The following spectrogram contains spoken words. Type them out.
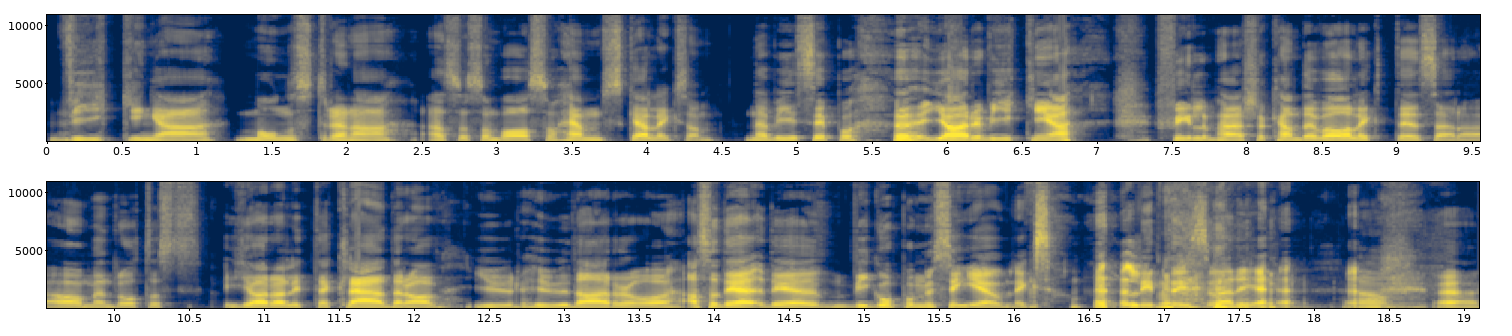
vikingamonstren, alltså som var så hemska liksom. När vi ser på, gör vikingafilm här så kan det vara lite så här, ja men låt oss göra lite kläder av djurhudar och alltså det, det vi går på museum liksom, lite i Sverige. Ja. Eh,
